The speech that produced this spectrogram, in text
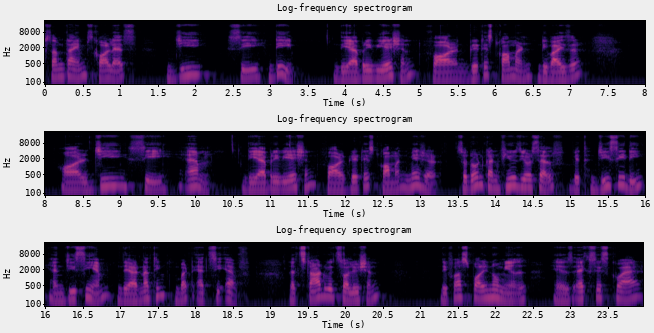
sometimes called as GCD the abbreviation for greatest common divisor or GCM the abbreviation for greatest common measure. So don't confuse yourself with GCD and GCM they are nothing but HCF let's start with solution. The first polynomial is x square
